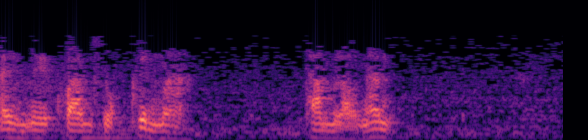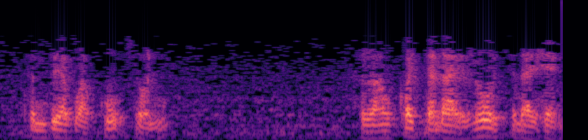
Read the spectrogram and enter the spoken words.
ให้มีความสุขขึ้นมาทำเหล่านั้นท่านเรียกว่ากุศล เราก็จะได้รู้จะได้เห็น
